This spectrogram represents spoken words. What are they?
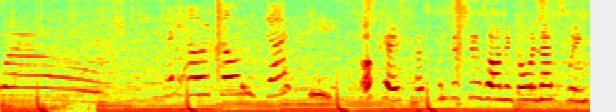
Wow. Okay, let's put your shoes on and go in that swing.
